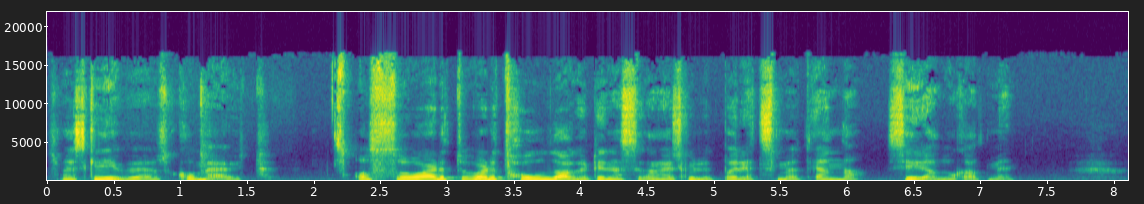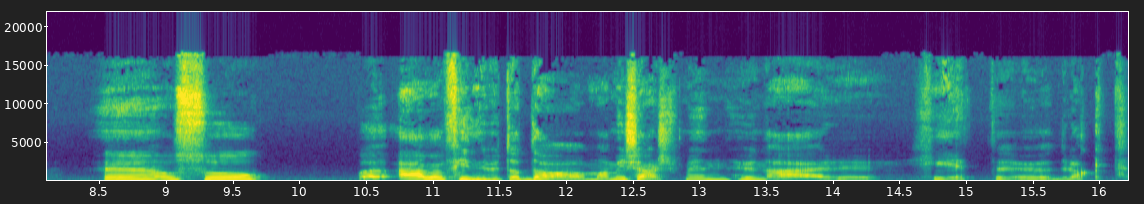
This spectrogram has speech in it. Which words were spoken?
Så må jeg skrive, og så kommer jeg ut. Og så det, var det tolv dager til neste gang jeg skulle ut på rettsmøte igjen, da, sier advokaten min. Eh, og så jeg finner vi ut at dama mi, kjæresten min, hun er eh, helt eh, ødelagt,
